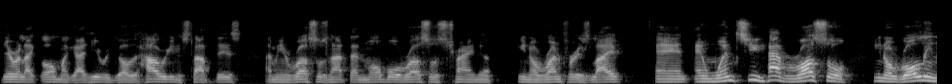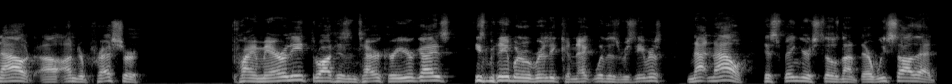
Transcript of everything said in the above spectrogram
They were like, oh my God, here we go. How are we going to stop this? I mean, Russell's not that mobile. Russell's trying to, you know, run for his life. And and once you have Russell, you know, rolling out uh, under pressure, primarily throughout his entire career, guys, he's been able to really connect with his receivers. Not now. His finger still is not there. We saw that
